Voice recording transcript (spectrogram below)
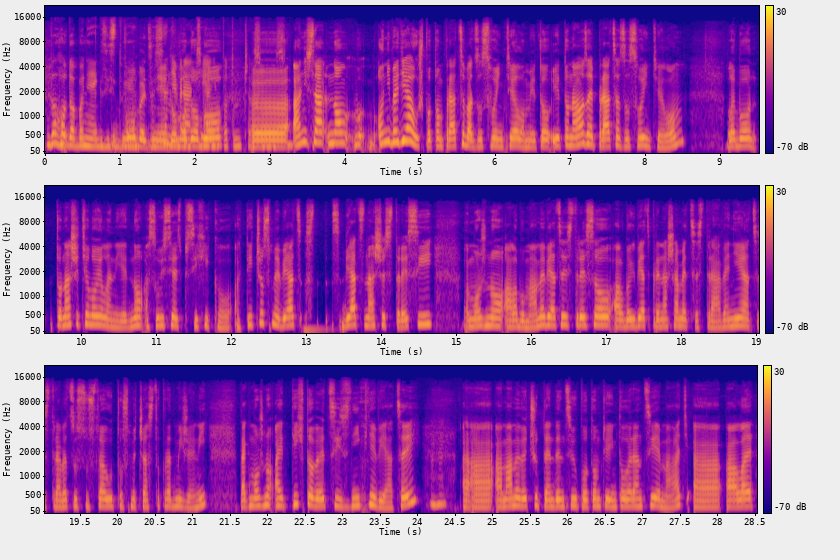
Dlhodobo neexistuje. Vôbec nie, dlhodobo. Ani, potom času, uh, ani sa, no, oni vedia už potom pracovať so svojím telom. Je to, je to naozaj práca so svojím telom lebo to naše telo je len jedno a súvisia aj s psychikou. A tí, čo sme viac, viac naše stresy, možno, alebo máme viacej stresov, alebo ich viac prenašame cez trávenie a cez trávacú sústavu, to sme častokrát my ženy, tak možno aj týchto vecí vznikne viacej mm-hmm. a, a máme väčšiu tendenciu potom tie intolerancie mať, a, ale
